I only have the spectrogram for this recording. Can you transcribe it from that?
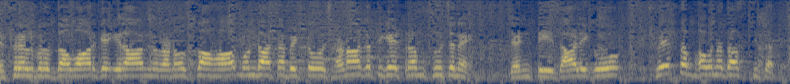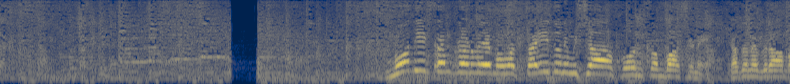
ಇಸ್ರೇಲ್ ವಿರುದ್ಧ ವಾರ್ಗೆ ಇರಾನ್ ರಣೋತ್ಸಾಹ ಮುಂಡಾಟ ಬಿಟ್ಟು ಶರಣಾಗತಿಗೆ ಟ್ರಂಪ್ ಸೂಚನೆ. ಜಂಟಿ ದಾಳಿಗೂ ಶ್ವೇತಭವನದ ಸಿದ್ಧತೆ. ಮೋದಿ ಟ್ರಂಪ್ ನಡುವೆ ಮೂವತ್ತೈದು ನಿಮಿಷ ಫೋನ್ ಸಂಭಾಷಣೆ. ಕದನ ವಿರಾಮ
